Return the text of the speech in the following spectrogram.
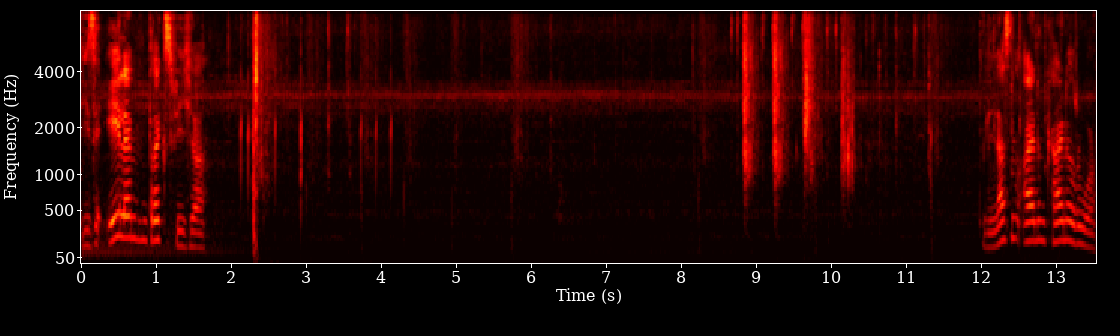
Diese elenden Drecksviecher. Die lassen einem keine Ruhe.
